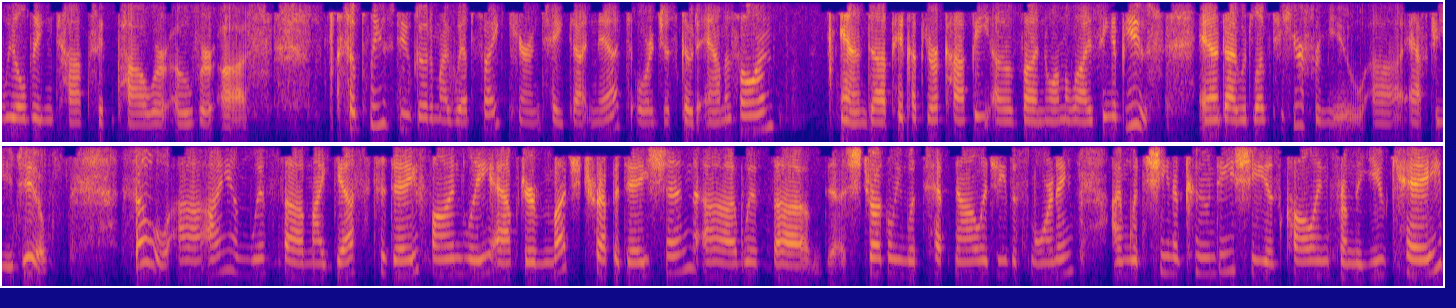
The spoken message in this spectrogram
wielding toxic power over us. So please do go to my website, KarenTate.net, or just go to Amazon and uh, pick up your copy of uh, Normalizing Abuse. And I would love to hear from you uh, after you do. So uh, I am with uh, my guest today finally after much trepidation uh, with uh, struggling with technology this morning. I'm with Sheena Cundy. She is calling from the UK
